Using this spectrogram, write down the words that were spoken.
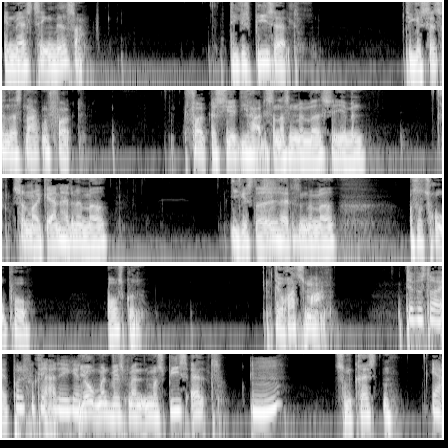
en masse ting med sig. De kan spise alt. De kan sætte sig ned og snakke med folk. Folk, der siger, at de har det sådan og sådan med mad, siger, jamen, så må I gerne have det med mad. I kan stadig have det sådan med mad. Og så tro på vores Gud. Det er jo ret smart. Det forstår jeg ikke. Prøv at forklare det igen. Jo, men hvis man må spise alt Mm. som kristen, Ja.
